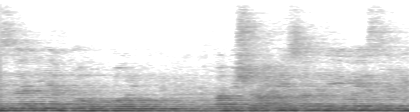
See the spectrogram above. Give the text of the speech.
لساني يفقه قولي. رب اشرح لي صدري ويسر لي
